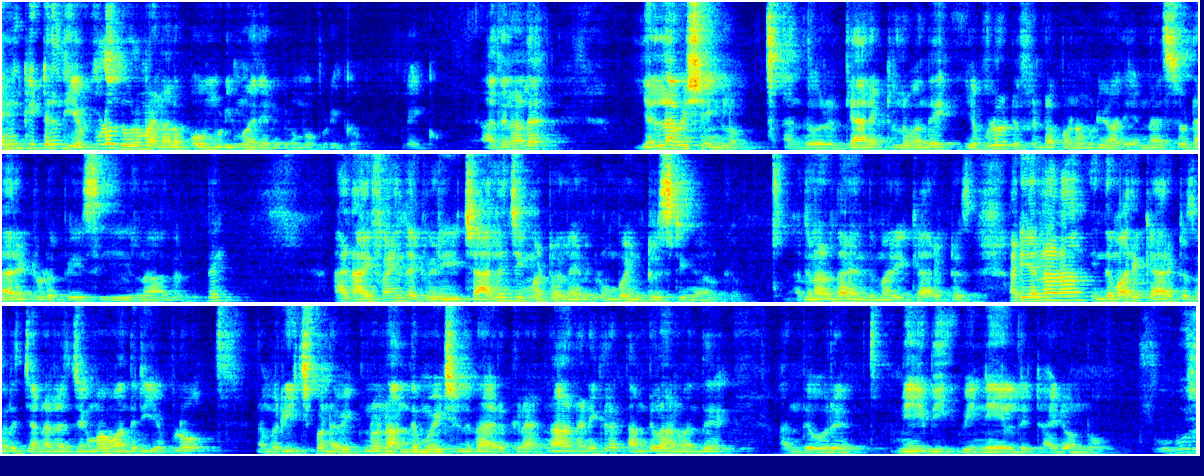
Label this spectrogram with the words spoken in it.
என்கிட்ட இருந்து எவ்வளோ தூரமாக என்னால் போக முடியுமோ அது எனக்கு ரொம்ப பிடிக்கும். லைக் அதனால எல்லா விஷயங்களும் அந்த ஒரு கேரக்டரில் வந்து எவ்வளோ டிஃப்ரெண்ட்டாக பண்ண முடியும் அது என்ன ஸோ டைரக்டரோட பேசி இல்லைனா then and I find that very challenging மட்டும் இல்லை எனக்கு ரொம்ப இன்ட்ரெஸ்டிங்காக இருக்குது அதனால தான் இந்த மாதிரி கேரக்டர்ஸ் அண்ட் என்னன்னா இந்த மாதிரி கேரக்டர்ஸ் வந்து ஜனரஞ்சகமாக வந்துட்டு எவ்வளோ நம்ம ரீச் பண்ண வைக்கணும்னு அந்த முயற்சியில் தான் இருக்கிறேன். நான் நினைக்கிறேன் தங்கலான் வந்து அந்த ஒரு maybe we nailed it I don't know ஒவ்வொரு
